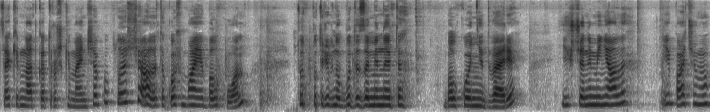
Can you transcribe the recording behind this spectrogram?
Ця кімнатка трошки менша по площі, але також має балкон. Тут потрібно буде замінити балконні двері. Їх ще не міняли. І бачимо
